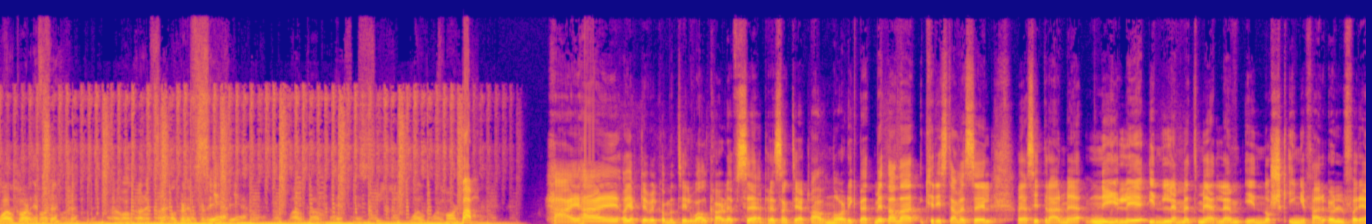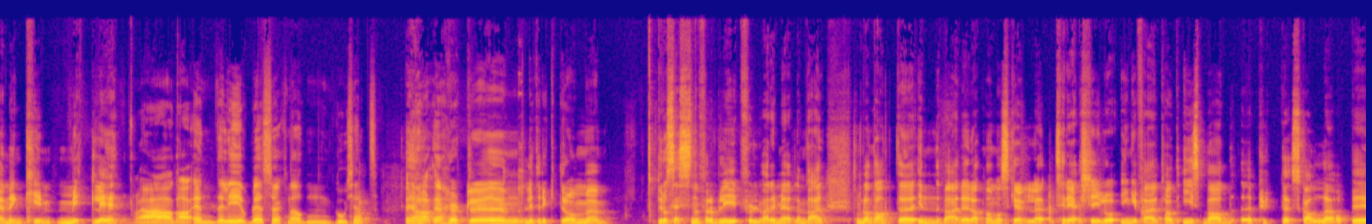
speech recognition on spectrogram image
Wildcard FC. Wildcard FC. Wildcard FC. Wildcard FC. Wildcard Bam! Hei, hei, og hjertelig velkommen til Wildcard FC, presentert av NordicBet. Mitt navn er Christian Wessel, og jeg sitter her med nylig innlemmet medlem i Norsk Ingefærølforening, Kim Midtly. Ja, da endelig ble søknaden godkjent. Ja, jeg har hørt uh, litt rykter om eh, prosessen for å bli fullverdig medlem der, som bl.a. Uh, innebærer at man må skrelle tre kilo ingefær, ta et isbad, eh, putte skallet oppi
